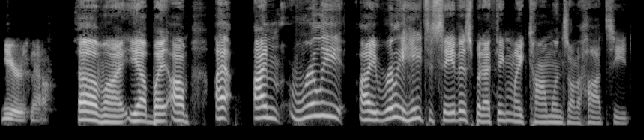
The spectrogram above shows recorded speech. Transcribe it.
years now. Oh my, yeah, but um, I I'm really I really hate to say this, but I think Mike Tomlin's on a hot seat,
